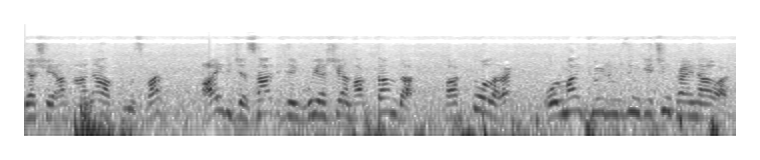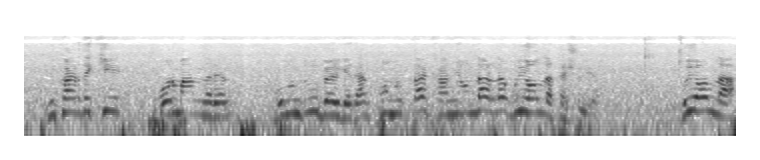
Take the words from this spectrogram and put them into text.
Yaşayan hane halkımız var. Ayrıca sadece bu yaşayan halktan da farklı olarak orman köylümüzün geçim kaynağı var. Yukarıdaki ormanların bulunduğu bölgeden tomruklar kamyonlarla bu yolla taşınıyor. Bu yolla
